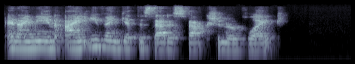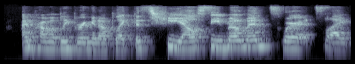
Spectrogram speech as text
And I mean, I even get the satisfaction of like, I'm probably bringing up like the TLC moments where it's like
